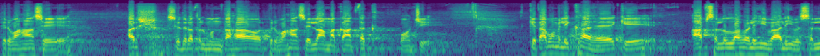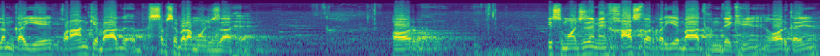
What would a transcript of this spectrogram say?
फिर वहाँ से अर्श सिदरतुलमतहा और फिर वहाँ से लामकान तक पहुँचे। किताबों में लिखा है कि आप सल्लल्लाहु अलैहि वसल्लम का ये कुरान के बाद सबसे बड़ा मौजज़ा है। और इस मौजज़े में ख़ास तौर पर ये बात हम देखें, गौर करें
